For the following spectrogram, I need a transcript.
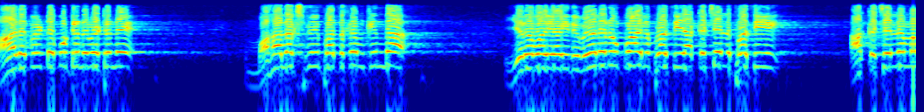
ఆడబిడ్డ పుట్టిన వెంటనే మహాలక్ష్మి పథకం కింద ఇరవై ఐదు వేల రూపాయలు ప్రతి అక్కచెల్లె ప్రతి అక్క చెల్లెమ్మ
